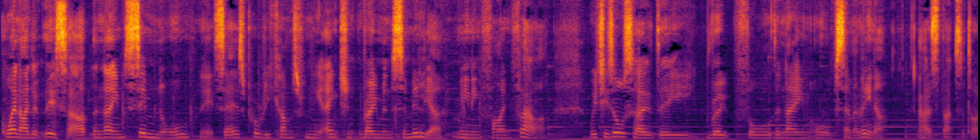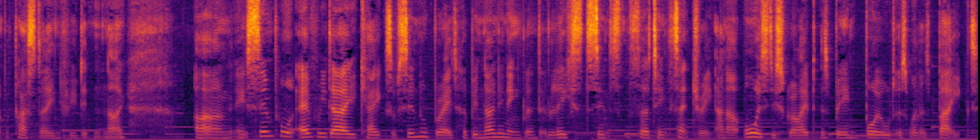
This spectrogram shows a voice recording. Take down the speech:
when I look this up, the name simnel, it says, probably comes from the ancient Roman similia, meaning fine flour, which is also the root for the name of semolina as that's a type of pasta if you didn't know. Um, its simple everyday cakes of simnel bread have been known in England at least since the 13th century and are always described as being boiled as well as baked.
